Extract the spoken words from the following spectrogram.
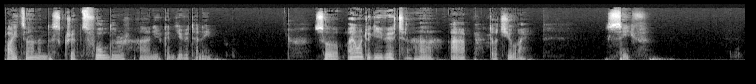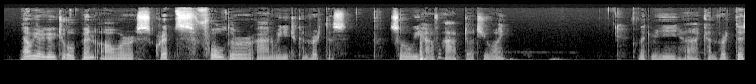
Python and the scripts folder and you can give it a name. So I want to give it uh, app.ui save now we are going to open our scripts folder and we need to convert this. So we have app.ui let me uh, convert this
